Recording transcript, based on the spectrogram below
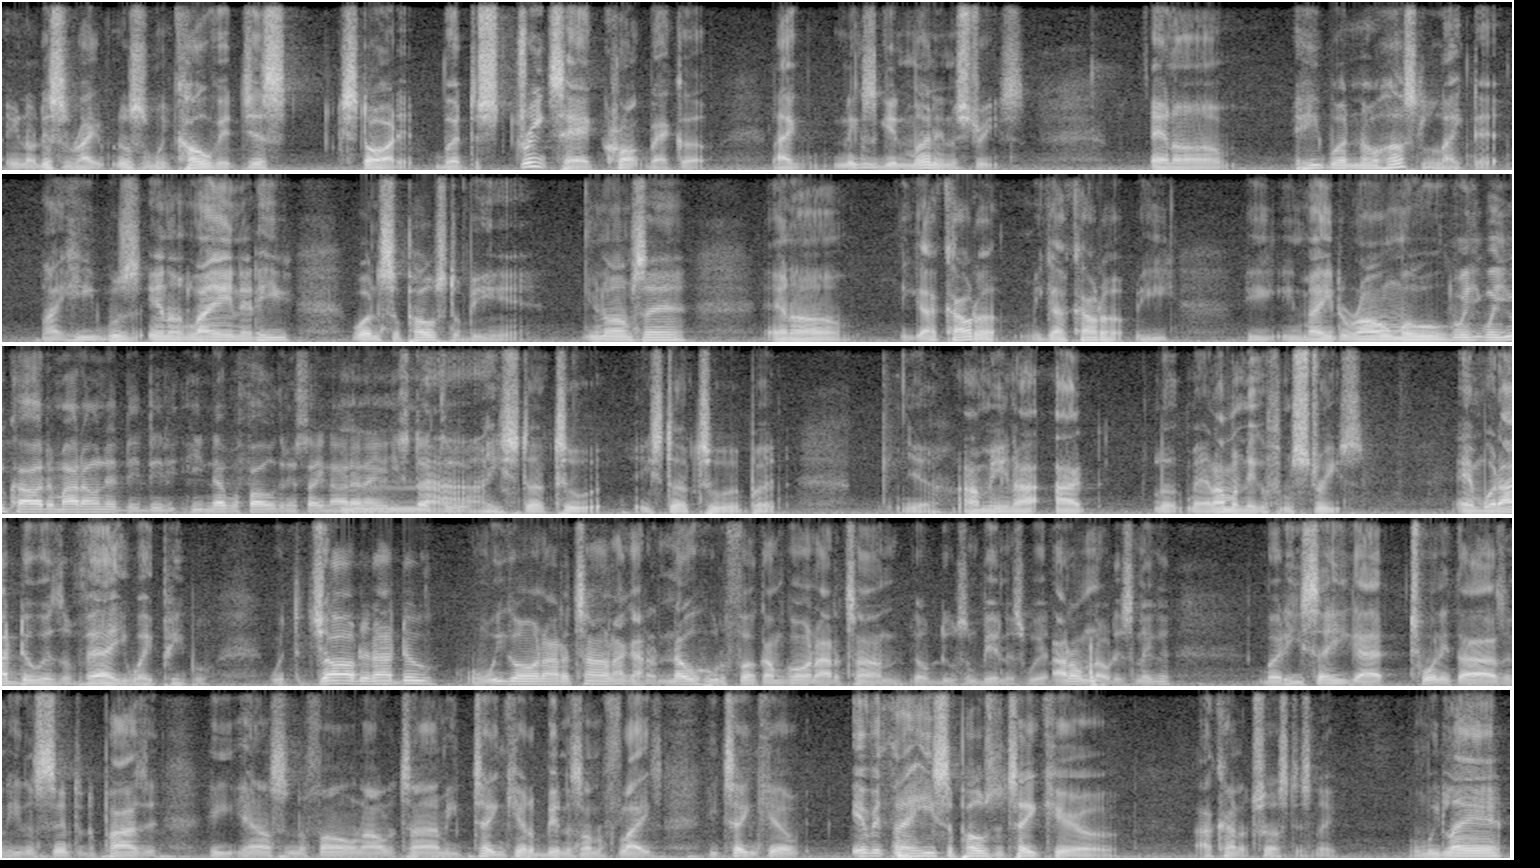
you know, this is right. This is when COVID just started, but the streets had crunk back up. Like niggas getting money in the streets, and um, he wasn't no hustler like that. Like he was in a lane that he wasn't supposed to be in. You know what I'm saying? And um, he got caught up. He got caught up. He he, he made the wrong move. When you, when you called him out on it, did, did he never folded and say no that ain't? He stuck nah, to it. He stuck to it. He stuck to it. But yeah, I mean, I I look, man. I'm a nigga from the streets, and what I do is evaluate people. With the job that I do, when we going out of town, I gotta know who the fuck I'm going out of town to go do some business with. I don't know this nigga, but he say he got twenty thousand. He done sent the deposit. He answering the phone all the time. He taking care of the business on the flights. He taking care of everything he's supposed to take care of. I kind of trust this nigga. When we land,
